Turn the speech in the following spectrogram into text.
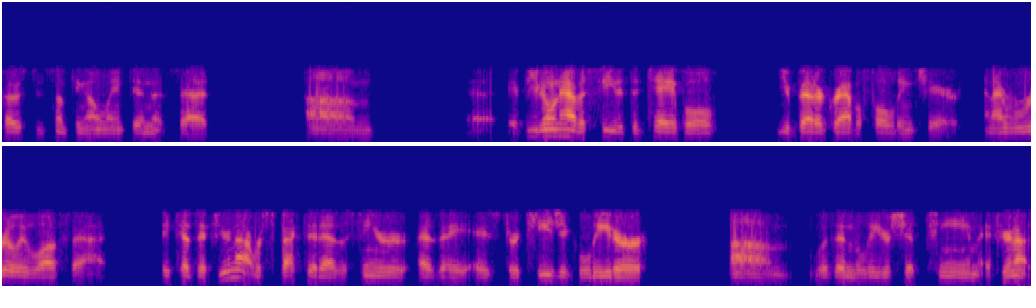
posted something on LinkedIn that said, um, "If you don't have a seat at the table, you better grab a folding chair. And I really love that because if you're not respected as a senior, as a, a strategic leader um, within the leadership team, if you're not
